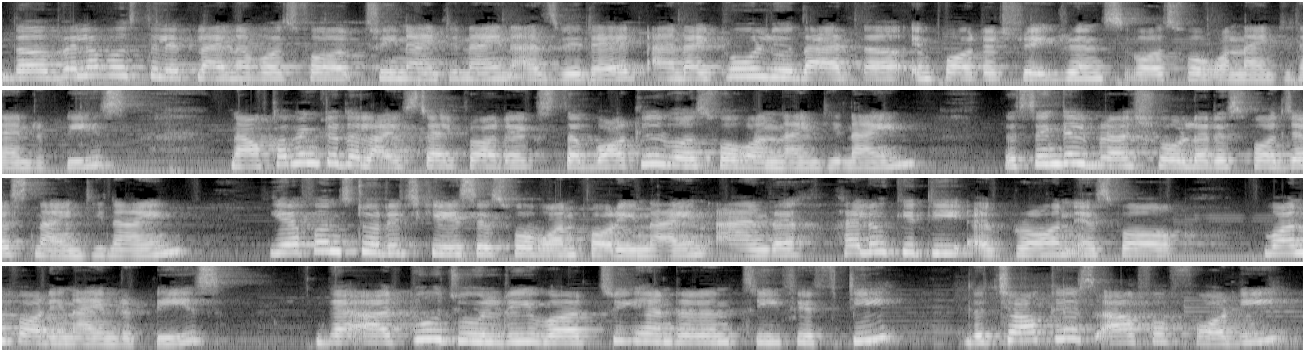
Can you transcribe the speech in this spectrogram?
The Bella Voste lip liner was for 3.99 as we read and I told you that the imported fragrance was for 199 rupees. Now coming to the lifestyle products, the bottle was for 199. The single brush holder is for just 99. Earphone storage case is for 149 and the Hello Kitty apron is for 149 rupees. There are two jewelry worth 300 and 350 the chocolates are for 40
